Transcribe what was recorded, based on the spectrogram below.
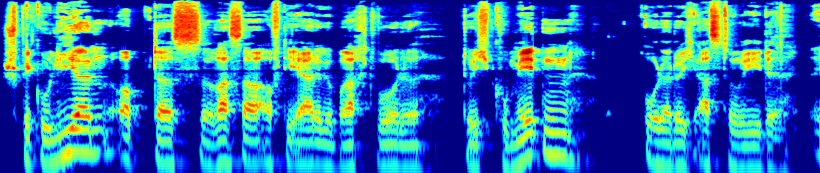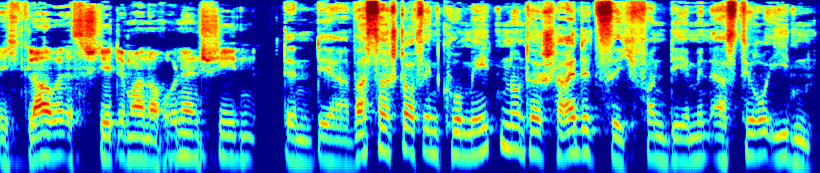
spekulieren, ob das Wasser auf die Erde gebracht wurde durch Kometen oder durch Asteroide. Ich glaube, es steht immer noch unentschieden. Denn der Wasserstoff in Kometen unterscheidet sich von dem in Asteroiden.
